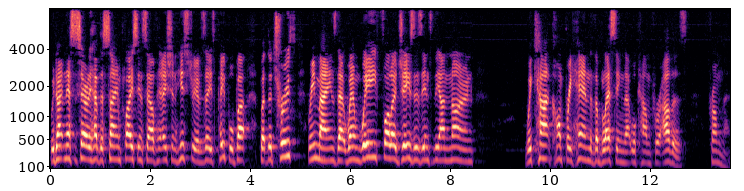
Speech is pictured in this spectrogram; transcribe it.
we don't necessarily have the same place in salvation history as these people, but, but the truth remains that when we follow Jesus into the unknown, we can't comprehend the blessing that will come for others from that.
